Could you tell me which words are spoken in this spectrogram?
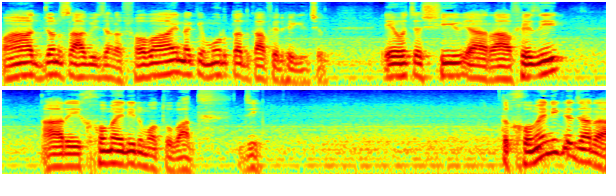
পাঁচজন সাহাবি যারা সবাই নাকি মুরতাদ কাফের হয়ে গেছিল এ হচ্ছে শিয়া, রাফেজি আর এই খোমেনির মতবাদ। জি। তো খোমেনিকে যারা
